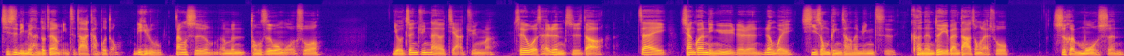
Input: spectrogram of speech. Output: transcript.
其实里面很多专有名词大家看不懂。例如，当时我们同事问我说：“有真菌，那有假菌吗？”所以我才认知到，在相关领域的人认为稀松平常的名词，可能对一般大众来说是很陌生、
